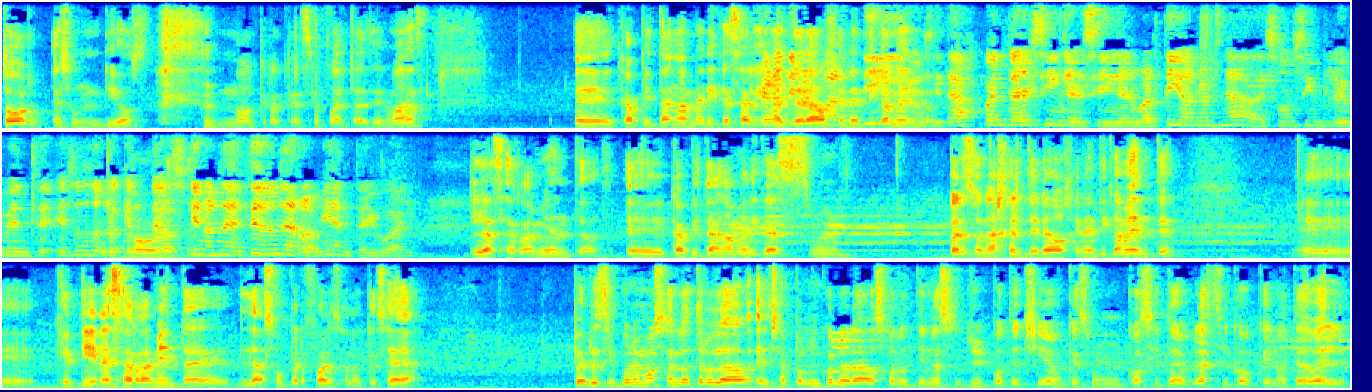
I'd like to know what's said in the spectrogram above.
Thor es un dios, no creo que hace falta decir más. Eh, Capitán América es alguien Pero tiene alterado un martillo, genéticamente. Si te das cuenta, él sin el, sin el martillo no es nada, es un simplemente. Eso es lo que Ah, bueno, te- sí. tiene, una, tiene una herramienta igual. Las herramientas. Eh, Capitán América es un personaje alterado genéticamente, eh, que tiene esa herramienta de la superfuerza, lo que sea. Pero si ponemos al otro lado, el Chapulín Colorado solo tiene su chipotechillón, que es un cosito de plástico que no te duele.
